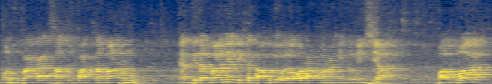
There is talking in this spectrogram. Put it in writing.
merupakan satu fakta baru yang tidak banyak diketahui oleh orang-orang Indonesia bahwa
